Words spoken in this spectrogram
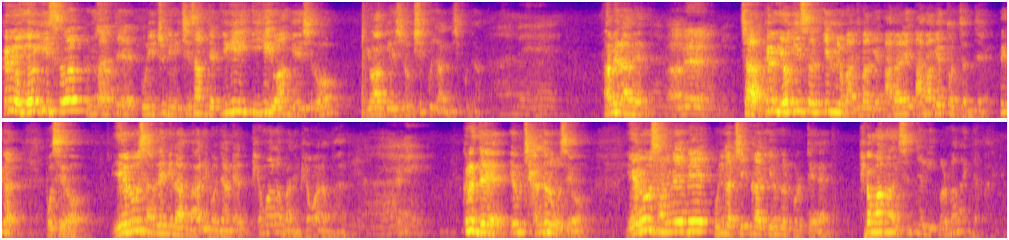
그리고 여기서 끝날 때 우리 주님이 지상제 이게 이게 요한계시록 요한계시록 19장 19장. 아멘. 아멘 아멘. 아멘. 자 그리고 여기서 인류 마지막에 아마게, 아마겟돈 전쟁. 그러니까 보세요. 예루살렘이란 말이 뭐냐면 평화란 말이 평화란 말. 아멘. 그런데 여러분 잘 들어보세요. 예루살렘에 우리가 지금까지 이런 걸 볼 때 평화가 있은 적이 얼마나 있냐 말이에요.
